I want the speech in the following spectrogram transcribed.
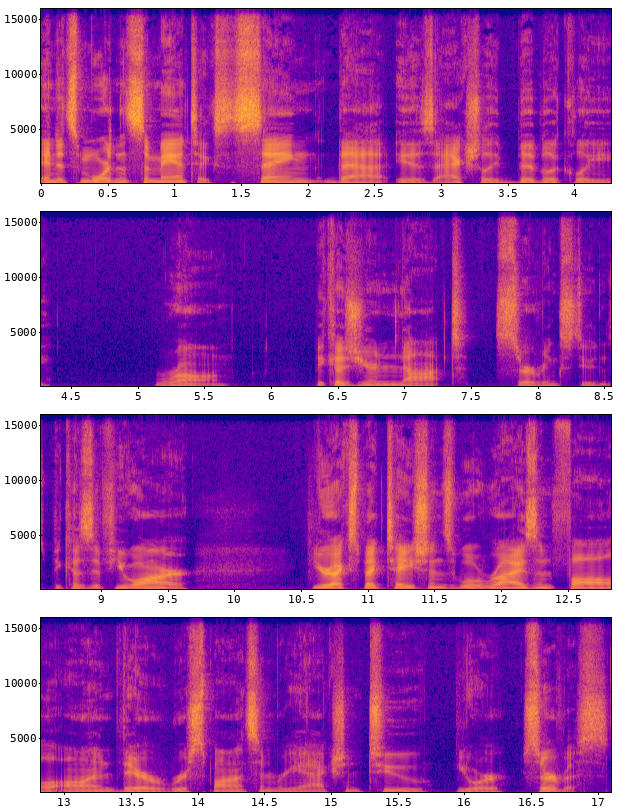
and it's more than semantics. Saying that is actually biblically wrong because you're not serving students. Because if you are, your expectations will rise and fall on their response and reaction to your service.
